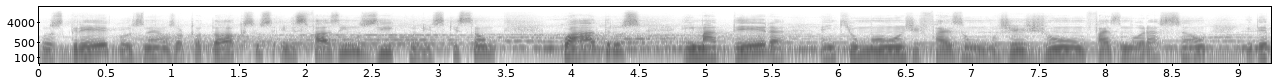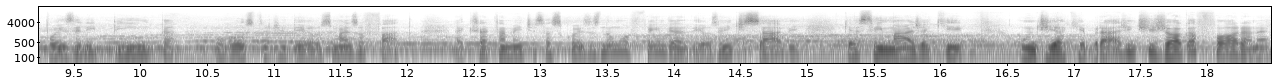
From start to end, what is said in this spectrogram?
Os gregos, né, os ortodoxos, eles fazem os ícones, que são quadros em madeira em que o monge faz um jejum, faz uma oração e depois ele pinta o rosto de Deus. Mas o fato é que certamente essas coisas não ofendem a Deus. A gente sabe que essa imagem aqui, um dia quebrar, a gente joga fora, né?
